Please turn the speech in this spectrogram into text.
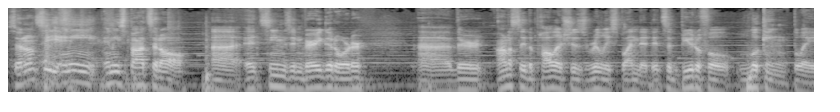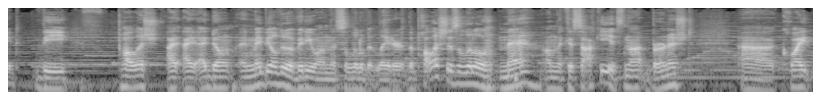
So I don't see any any spots at all. Uh, it seems in very good order. Uh, they're honestly the polish is really splendid. It's a beautiful looking blade. The polish, I, I, I, don't, and maybe I'll do a video on this a little bit later. The polish is a little meh on the Kisaki. It's not burnished uh, quite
